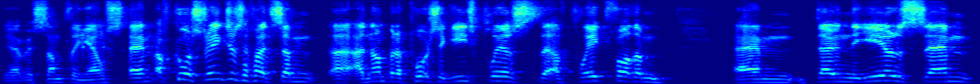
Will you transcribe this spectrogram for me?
Yeah, it was something else. Um, of course, Rangers have had some uh, a number of Portuguese players that have played for them um, down the years. Um,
